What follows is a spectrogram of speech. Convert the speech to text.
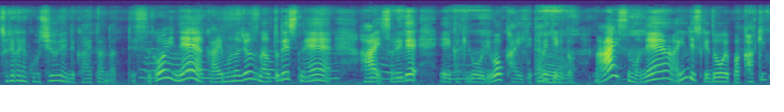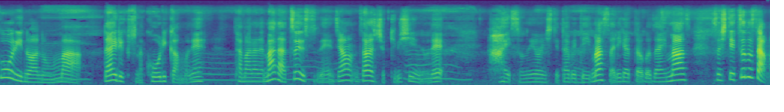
それがね50円で買えたんだって。すごいね。買い物上手な夫ですね。はい。それで、えーかき氷を買いて食べていると、まあ、アイスもねいいんですけどやっぱかき氷のあのまあダイレクトな氷感もねたまらない。まだ暑いですね。じゃん残暑厳しいので。はい、そのようにして食べています。ありがとうございます。そして、つぶさん。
